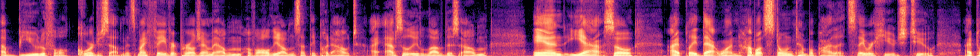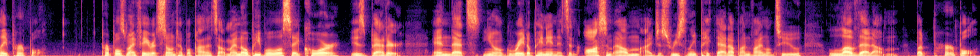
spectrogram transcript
a beautiful, gorgeous album. It's my favorite Pearl Jam album of all the albums that they put out. I absolutely love this album. And yeah, so I played that one. How about Stone Temple Pilots? They were huge too. I play Purple. Purple's my favorite Stone Temple Pilots album. I know people will say Core is better and that's you know great opinion. It's an awesome album. I just recently picked that up on vinyl too. Love that album. But purple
